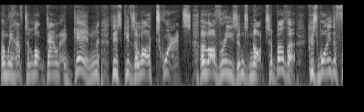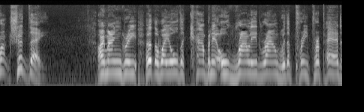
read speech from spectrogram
and we have to lock down again, this gives a lot of twats, a lot of reasons not to bother, because why the fuck should they? I'm angry at the way all the cabinet all rallied round with a pre-prepared,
